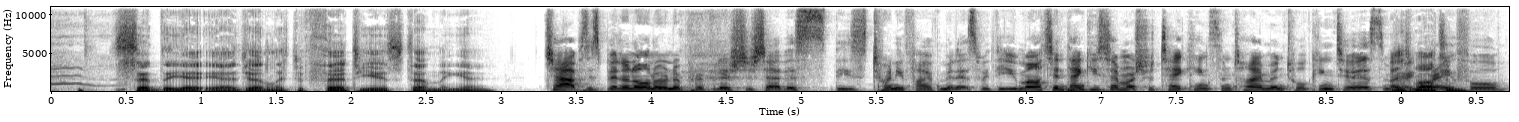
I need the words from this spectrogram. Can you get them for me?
Said the uh, uh, journalist of thirty years standing. Yeah. Chaps, it's been an honour and a privilege to share this these 25 minutes with you. Martin, thank you so much for taking some time and talking to us. I'm Thanks, very Martin. grateful.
